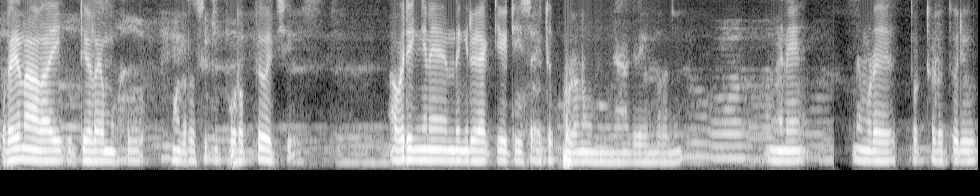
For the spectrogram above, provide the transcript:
കുറേ നാളായി കുട്ടികളെ നമുക്ക് മദ്രസയ്ക്ക് പുറത്ത് വെച്ച് അവരിങ്ങനെ എന്തെങ്കിലും ആക്ടിവിറ്റീസ് ആയിട്ട് കൂടണമെന്ന് ഇങ്ങനെ ആഗ്രഹം പറഞ്ഞു. അങ്ങനെ നമ്മുടെ തൊട്ടടുത്തൊരു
